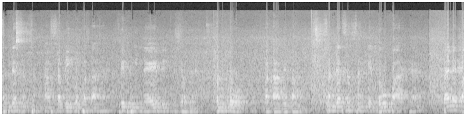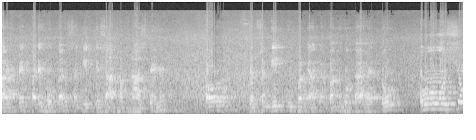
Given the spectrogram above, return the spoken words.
संध्या सत्संग का सभी को पता है फिर भी नए मित्र जो हैं उनको बता देता हूँ। संध्या सत्संग के दो पार्ट है। पहले पार्ट में खड़े होकर संगीत के साथ हम नाचते हैं और जब संगीत ऊपर जाकर बंद होता है तो ओशो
